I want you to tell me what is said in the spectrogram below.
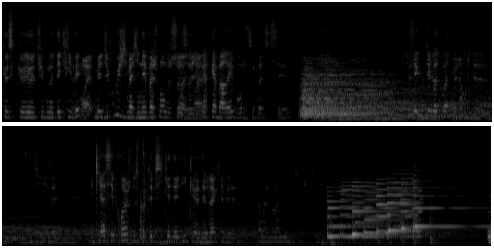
que ce que tu me décrivais. Ouais. Mais du coup, j'imaginais vachement de choses Ouais, hyper ouais. cabaret. Bon, je sais pas si c'est. Je te fais écouter l'autre mode que j'ai envie d'utiliser et qui est assez proche de ce côté psychédélique euh, déjà qu'il y avait Tu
